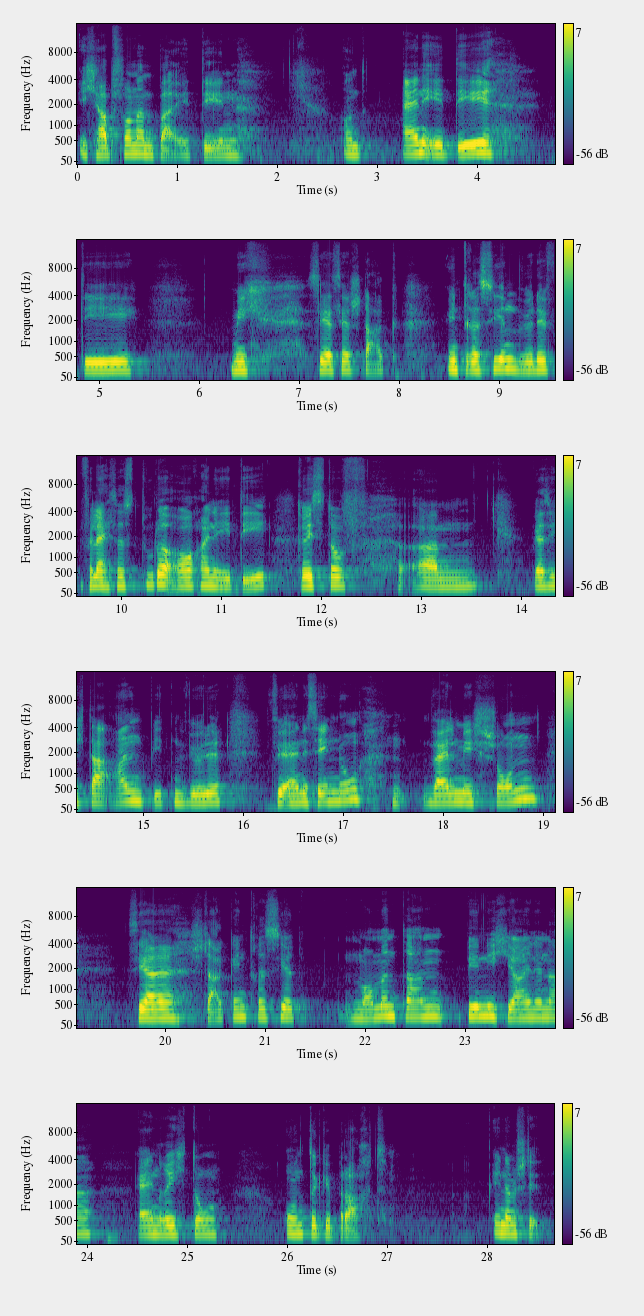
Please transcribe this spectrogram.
Ich habe schon ein paar Ideen. Und eine Idee, die mich sehr, sehr stark interessieren würde, vielleicht hast du da auch eine Idee, Christoph, ähm, wer sich da anbieten würde für eine Sendung, weil mich schon sehr stark interessiert. Momentan bin ich ja in einer Einrichtung untergebracht, in Amstetten.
